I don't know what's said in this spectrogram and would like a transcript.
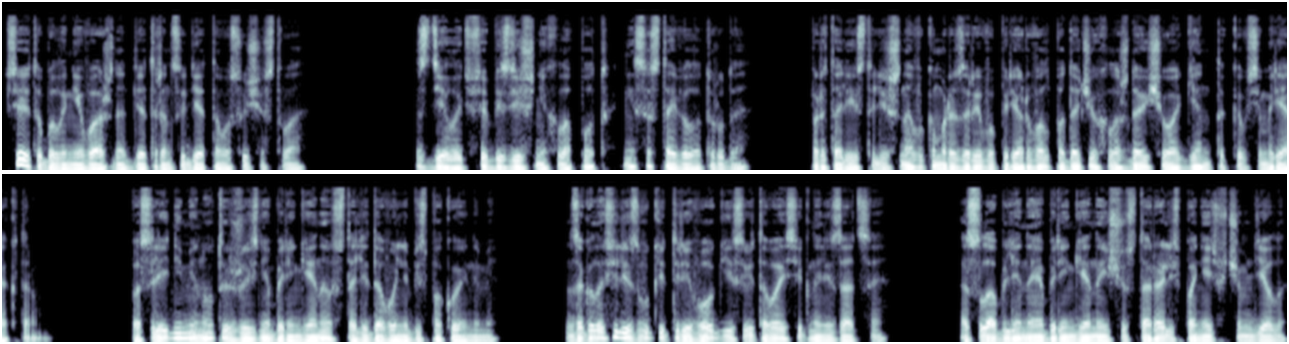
Все это было неважно для трансцендентного существа. Сделать все без лишних хлопот не составило труда. Порталист лишь навыком разрыва прервал подачу охлаждающего агента ко всем реакторам. Последние минуты жизни аборигенов стали довольно беспокойными. Заголосили звуки тревоги и световая сигнализация. Ослабленные аборигены еще старались понять, в чем дело,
